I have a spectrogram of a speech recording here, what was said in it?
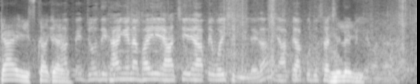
क्या है इसका क्या यहाँ है? पे जो दिखाएँगे ना भाई यहाँ चीज़ यहाँ पे वही चीज़ मिलेगा। यहाँ पे आपको दूसरा मिलेगी। मिलने वाला है।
